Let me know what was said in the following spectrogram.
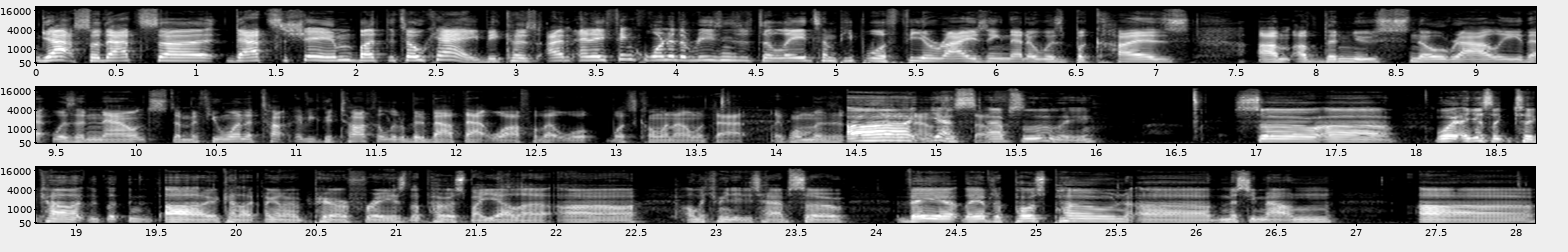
Yeah. So that's uh that's a shame, but it's okay because I'm and I think one of the reasons it's delayed. Some people were theorizing that it was because um of the new snow rally that was announced. Um. If you want to talk, if you could talk a little bit about that, Waffle, about what, what's going on with that. Like when was it? Uh, yes, absolutely. So, uh, well, I guess like to kind of, uh, kind of, I'm gonna paraphrase the post by Jelle, uh, on the community tab. So they uh, they have to postpone uh Misty Mountain. Uh,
